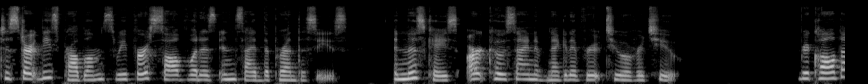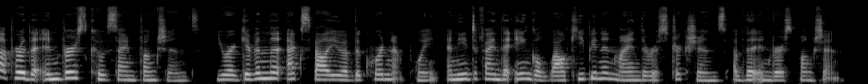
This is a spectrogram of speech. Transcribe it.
To start these problems, we first solve what is inside the parentheses, in this case, arc cosine of negative root 2 over 2. Recall that for the inverse cosine functions, you are given the x value of the coordinate point and need to find the angle while keeping in mind the restrictions of the inverse function.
